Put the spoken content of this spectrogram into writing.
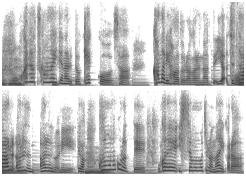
んねお。金を使わないってなると結構さ、かなりハードル上がるなって。いや、絶対ある,、ねあるあるのに、てか、うん子供の頃ってお金一銭ももちろんないから、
